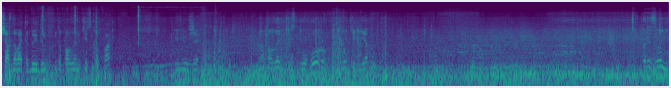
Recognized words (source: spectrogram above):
Зараз давайте доїдемо до Павленківського парку. І вже на Павленківську гору, потім я. Перезвоню.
